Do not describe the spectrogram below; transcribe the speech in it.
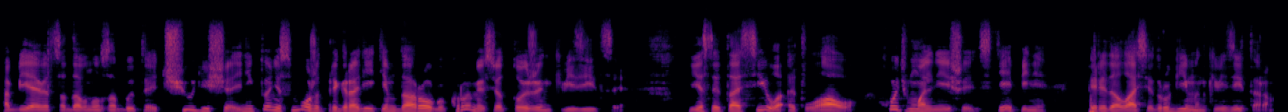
объявятся давно забытые чудища, и никто не сможет преградить им дорогу, кроме все той же Инквизиции. Если та сила Этлау хоть в мальнейшей степени передалась и другим инквизиторам.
